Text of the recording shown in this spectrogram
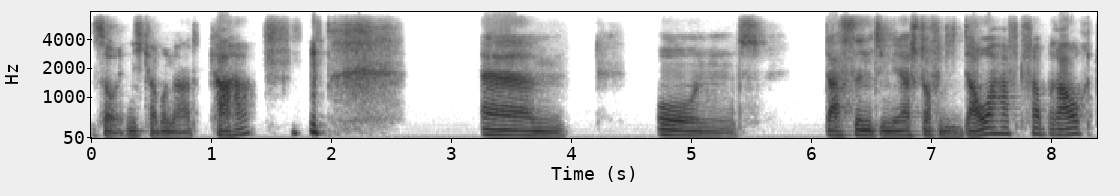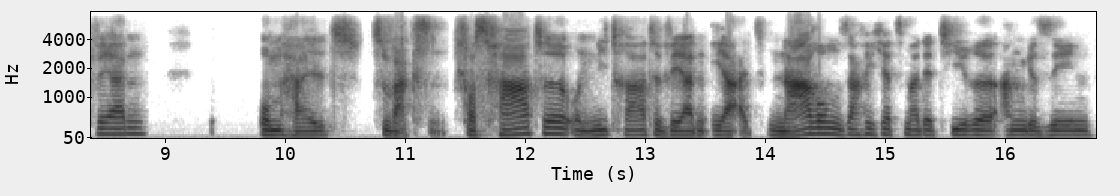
sorry, nicht Carbonat, KH. ähm, und das sind die Nährstoffe, die dauerhaft verbraucht werden, um halt zu wachsen. Phosphate und Nitrate werden eher als Nahrung, sag ich jetzt mal, der Tiere angesehen,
